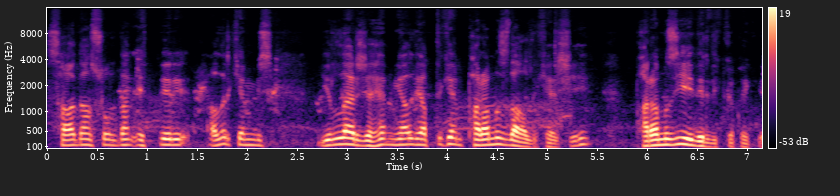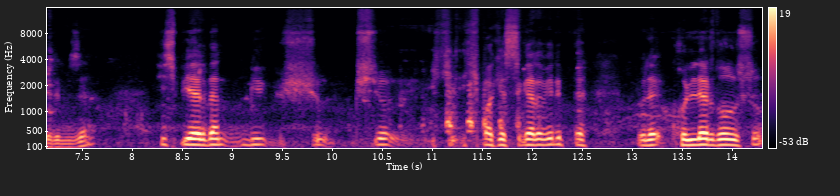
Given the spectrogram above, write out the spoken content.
sağdan soldan etleri alırken biz yıllarca hem yal yaptık hem paramız da aldık her şeyi. Paramızı yedirdik köpeklerimize. Hiçbir yerden bir şu, şu iki, iki paket sigara verip de böyle koliler dolusu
